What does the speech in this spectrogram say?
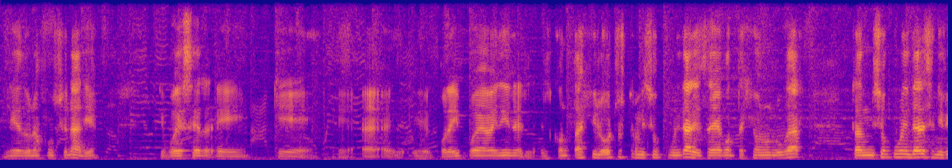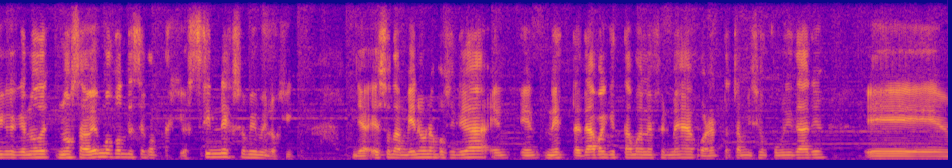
de una funcionaria, que puede ser que por ahí pueda venir el, contagio. Y lo otro es transmisión comunitaria, se haya contagiado en un lugar. Transmisión comunitaria significa que no, no sabemos dónde se contagió, sin nexo epidemiológico. Ya, eso también es una posibilidad en, en esta etapa que estamos en la enfermedad, con alta transmisión comunitaria eh,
